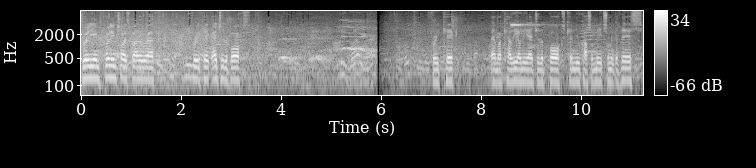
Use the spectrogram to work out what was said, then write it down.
Brilliant, brilliant choice by the ref. Free kick, edge of the box. Free kick. Emma Kelly on the edge of the box. Can Newcastle make something of this?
